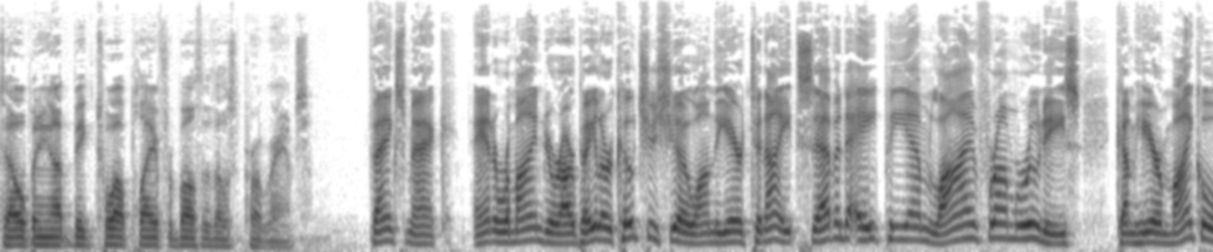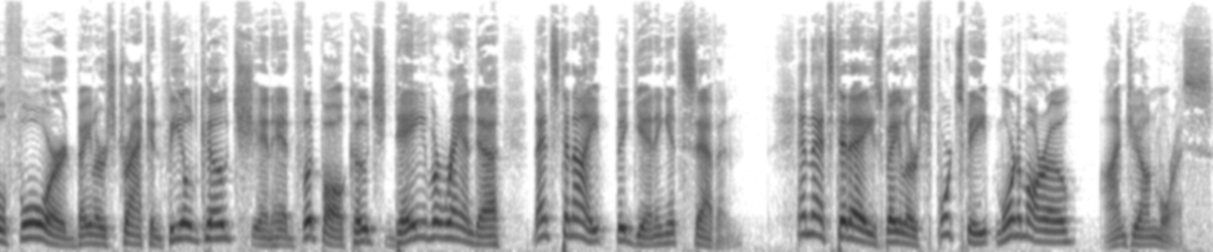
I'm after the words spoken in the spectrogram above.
to opening up Big 12 play for both of those programs. Thanks, Mack. And a reminder our Baylor Coaches Show on the air tonight, 7 to 8 p.m., live from Rudy's. Come hear Michael Ford, Baylor's track and field coach, and head football coach Dave Aranda. That's tonight, beginning at 7. And that's today's Baylor Sports Beat. More tomorrow. I'm John Morris.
